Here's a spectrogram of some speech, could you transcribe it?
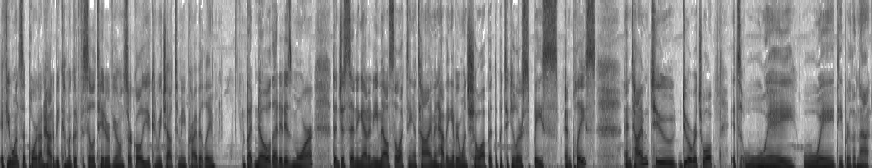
if you want support on how to become a good facilitator of your own circle, you can reach out to me privately. But know that it is more than just sending out an email, selecting a time, and having everyone show up at the particular space and place and time to do a ritual. It's way, way deeper than that.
